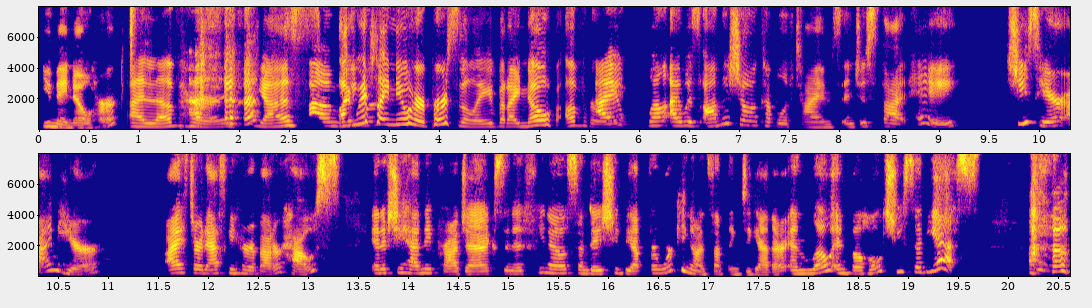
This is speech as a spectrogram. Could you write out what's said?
You may know her. I love her. yes. Um, I wish were, I knew her personally, but I know of her. I well, I was on the show a couple of times and just thought, hey, she's here. I'm here. I started asking her about her house and if she had any projects and if, you know, someday she'd be up for working on something together. And lo and behold, she said yes.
